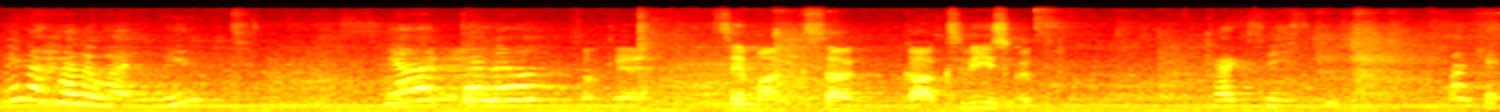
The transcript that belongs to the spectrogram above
Minä haluan mint. Jaottelu. Okei. Se maksaa 2,50. Kaksi viisikymmentä. Okei.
